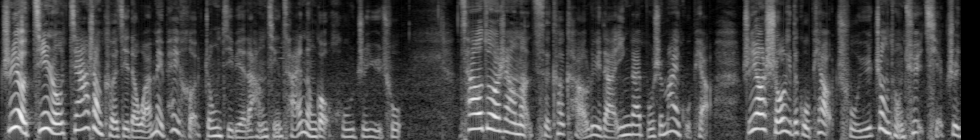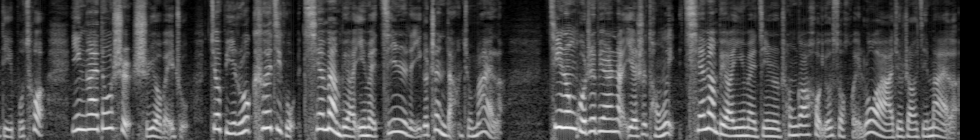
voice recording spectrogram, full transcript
只有金融加上科技的完美配合，中级别的行情才能够呼之欲出。操作上呢，此刻考虑的应该不是卖股票，只要手里的股票处于正统区且质地不错，应该都是持有为主。就比如科技股，千万不要因为今日的一个震荡就卖了。金融股这边呢也是同理，千万不要因为今日冲高后有所回落啊就着急卖了。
